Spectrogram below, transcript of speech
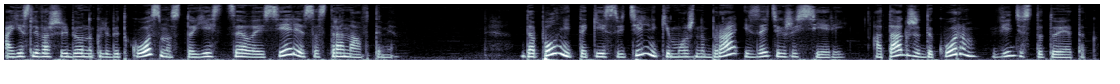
а если ваш ребенок любит космос, то есть целая серия с астронавтами. Дополнить такие светильники можно бра из этих же серий, а также декором в виде статуэток.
